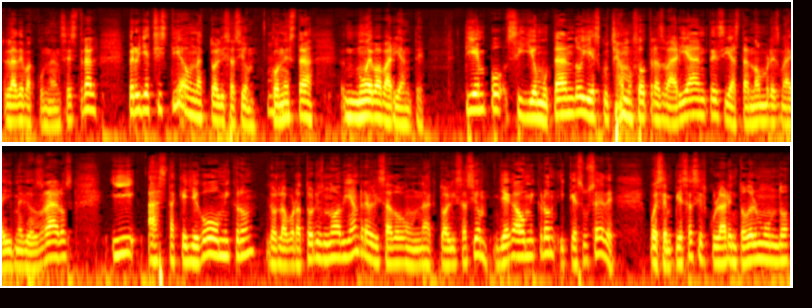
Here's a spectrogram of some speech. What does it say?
la de vacuna ancestral, pero ya existía una actualización con esta nueva variante tiempo siguió mutando y escuchamos otras variantes y hasta nombres ahí medios raros y hasta que llegó Omicron, los laboratorios no habían realizado una actualización. Llega Omicron y ¿qué sucede? Pues empieza a circular en todo el mundo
